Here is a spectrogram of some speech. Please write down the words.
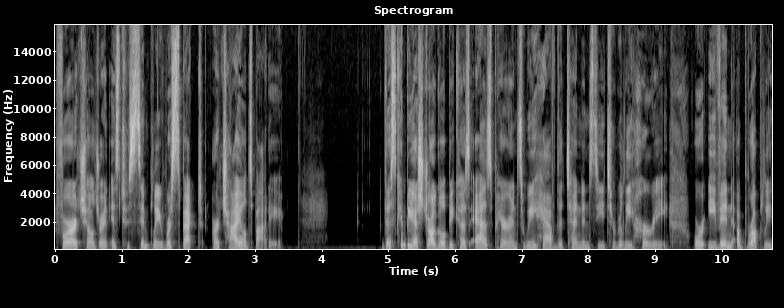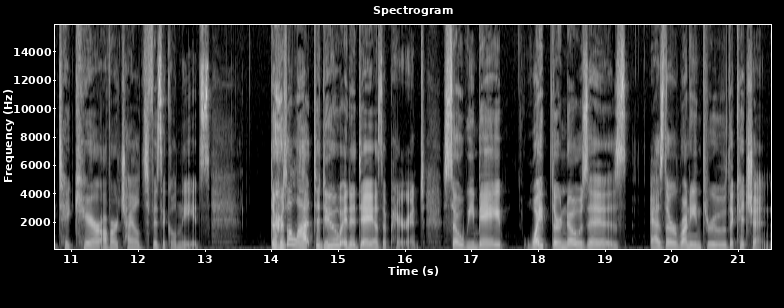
for our children is to simply respect our child's body this can be a struggle because as parents, we have the tendency to really hurry or even abruptly take care of our child's physical needs. There's a lot to do in a day as a parent. So we may wipe their noses as they're running through the kitchen.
